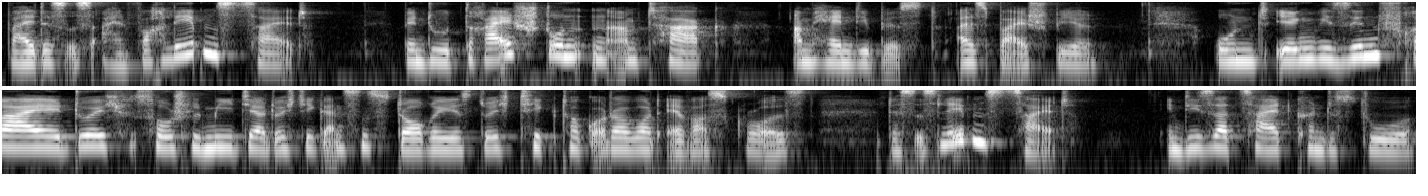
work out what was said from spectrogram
weil das ist einfach Lebenszeit. Wenn du drei Stunden am Tag am Handy bist, als Beispiel, und irgendwie sinnfrei durch Social Media, durch die ganzen Stories, durch TikTok oder whatever scrollst, das ist Lebenszeit. In dieser Zeit könntest du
